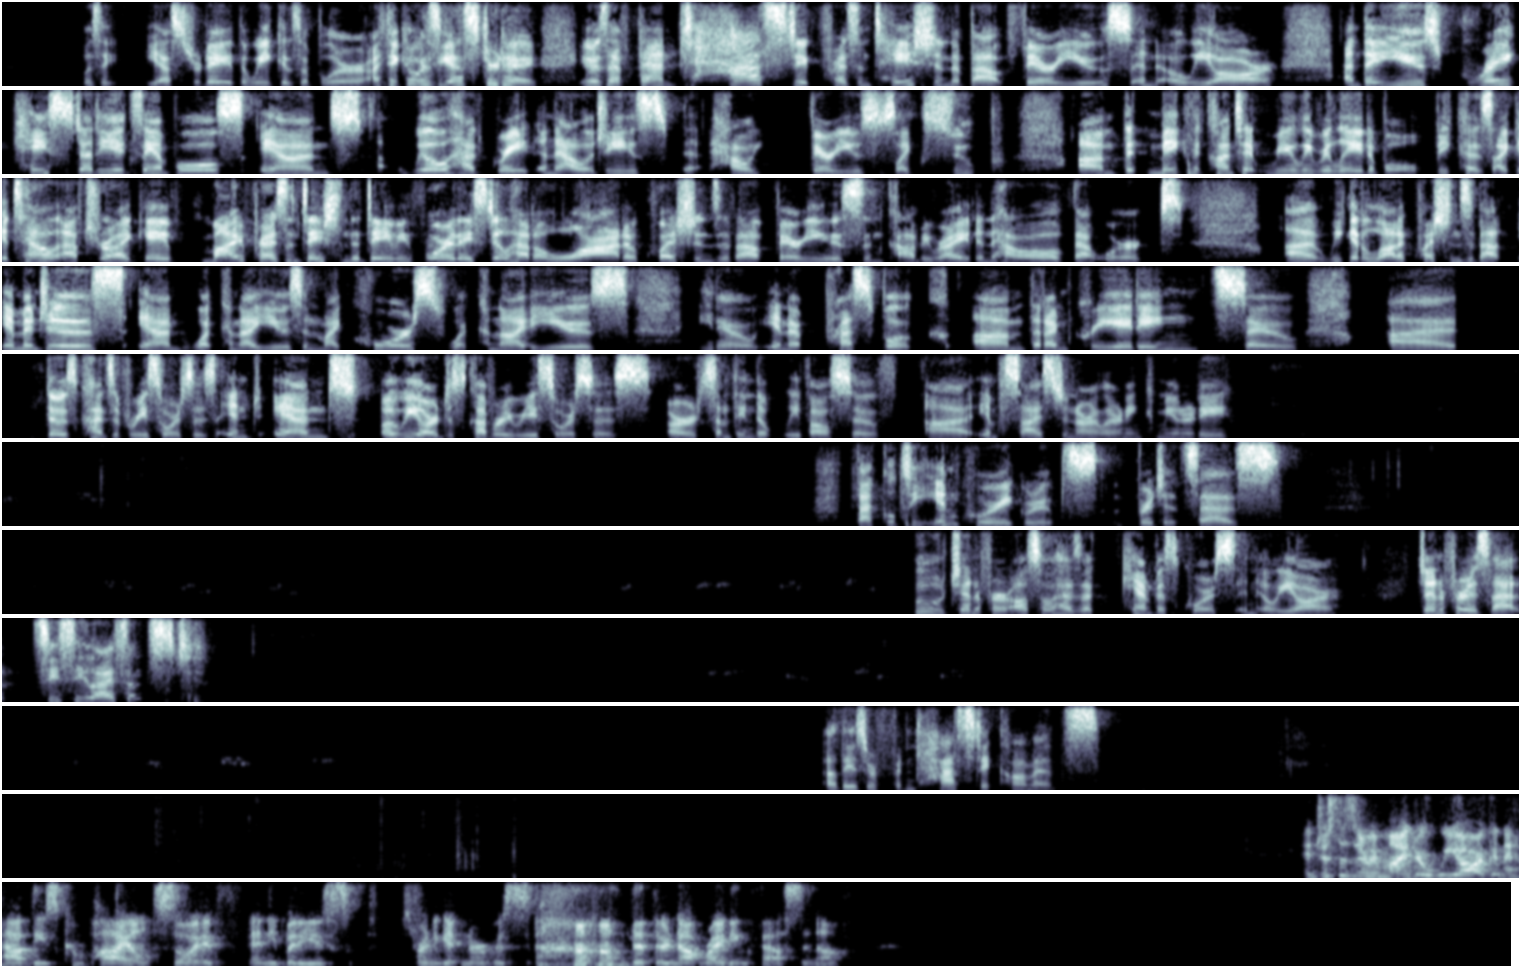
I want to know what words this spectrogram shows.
was it yesterday? The week is a blur. I think it was yesterday. It was a fantastic presentation about fair use and OER. And they used great case study examples and Will had great analogies how fair use is like soup um, that make the content really relatable because I could tell after I gave my presentation the day before, they still had a lot of questions about fair use and copyright and how all of that worked. Uh, we get a lot of questions about images and what can I use in my course? What can I use, you know, in a Pressbook um, that I'm creating? So uh, those kinds of resources and, and OER discovery resources are something that we've also uh, emphasized in our learning community. Faculty inquiry groups, Bridget says. Ooh, Jennifer also has a Canvas course in OER. Jennifer, is that CC licensed? Oh, these are fantastic comments. And just as a reminder, we are going to have these compiled. So if anybody is starting to get nervous that they're not writing fast enough.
